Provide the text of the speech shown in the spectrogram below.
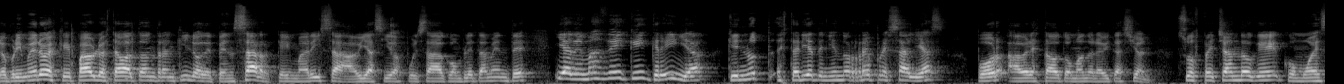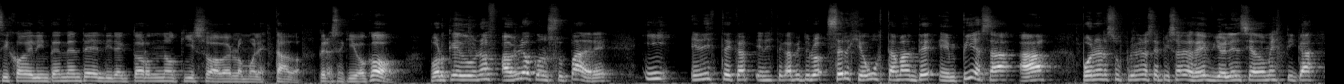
Lo primero es que Pablo estaba tan tranquilo de pensar que Marisa había sido expulsada completamente y además de que creía que no estaría teniendo represalias por haber estado tomando la habitación. sospechando que, como es hijo del intendente, el director no quiso haberlo molestado. Pero se equivocó, porque Dunov habló con su padre y en este, en este capítulo Sergio Bustamante empieza a poner sus primeros episodios de violencia doméstica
